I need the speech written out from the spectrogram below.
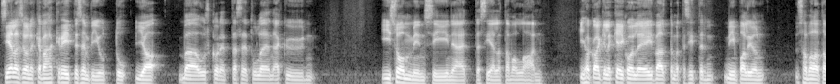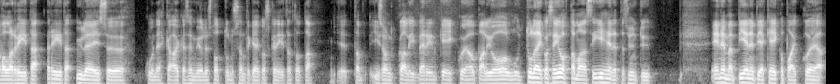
siellä se on ehkä vähän kriittisempi juttu, ja mä uskon, että se tulee näkyyn isommin siinä, että siellä tavallaan ihan kaikille keikoille ei välttämättä sitten niin paljon samalla tavalla riitä, riitä yleisöä, kuin ehkä aikaisemmin olisi tottunut sen takia, koska niitä tota, että ison kaliberin keikkoja on paljon ollut. Tuleeko se johtamaan siihen, että syntyy enemmän pienempiä keikkapaikkoja,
